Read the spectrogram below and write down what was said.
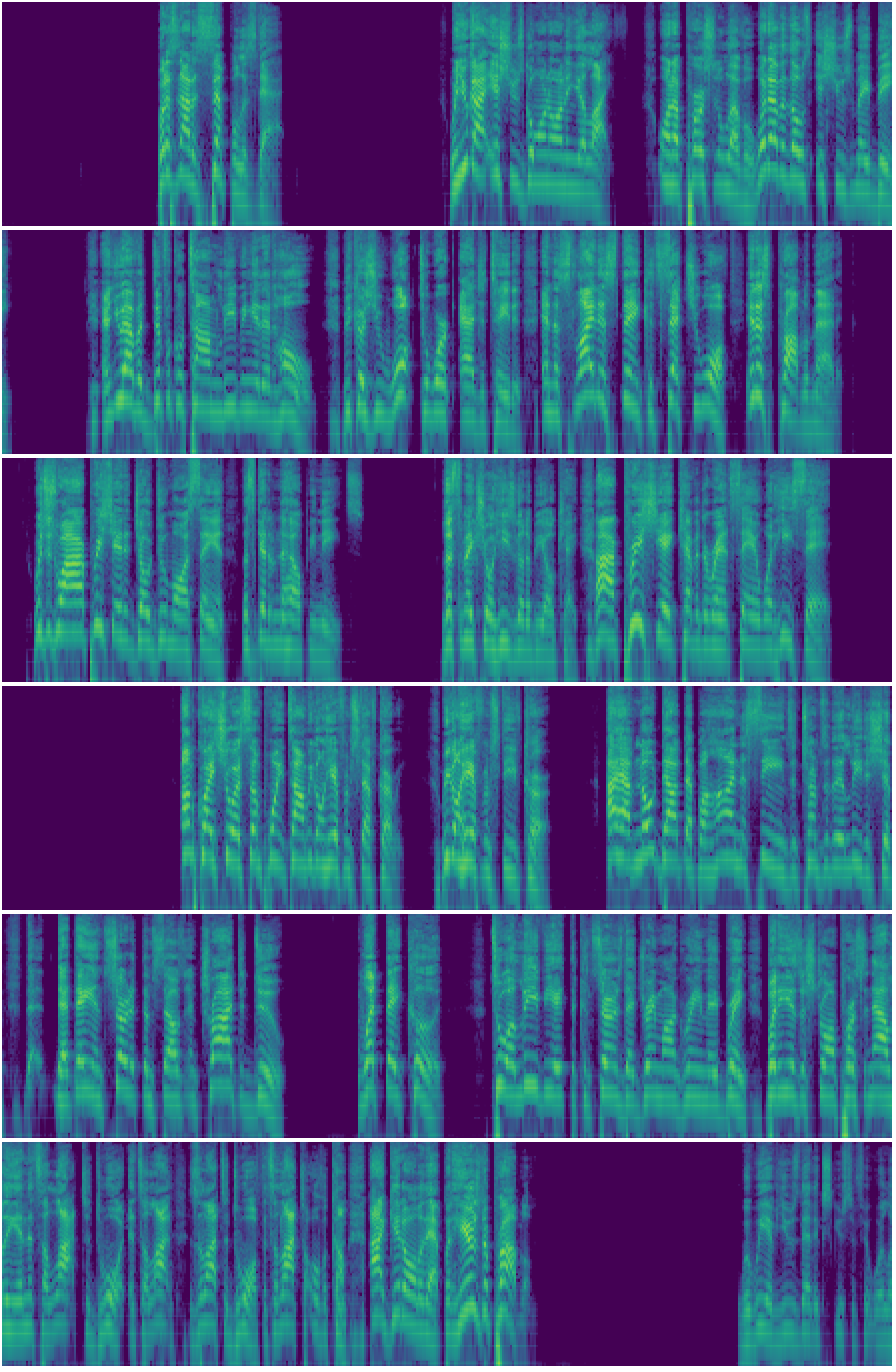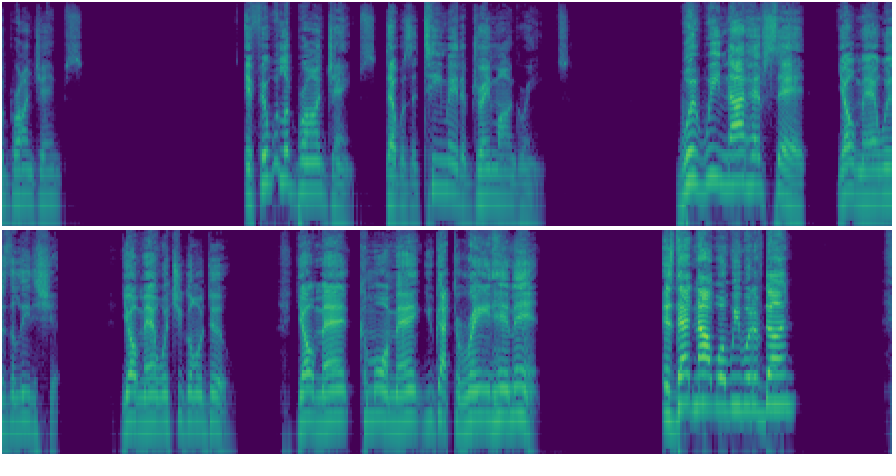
But it's not as simple as that. When you got issues going on in your life on a personal level, whatever those issues may be, and you have a difficult time leaving it at home because you walk to work agitated and the slightest thing could set you off, it is problematic. Which is why I appreciated Joe Dumars saying, let's get him the help he needs. Let's make sure he's going to be okay. I appreciate Kevin Durant saying what he said. I'm quite sure at some point in time we're going to hear from Steph Curry. We're going to hear from Steve Kerr. I have no doubt that behind the scenes, in terms of their leadership, that, they inserted themselves and tried to do what they could to alleviate the concerns that Draymond Green may bring, but he is a strong personality and it's a lot to dwarf. It's a lot, it's a lot to dwarf. It's a lot to overcome. I get all of that, but here's the problem. Would we have used that excuse if it were LeBron James? If it were LeBron James that was a teammate of Draymond Green's, would we not have said, yo, man, where's the leadership? Yo, man, what you gonna do? Yo, man, come on, man, you got to rein him in. Is that not what we would have done?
